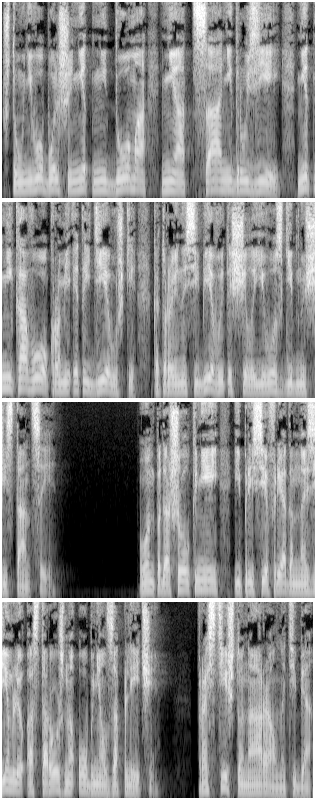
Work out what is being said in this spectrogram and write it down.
что у него больше нет ни дома, ни отца, ни друзей, нет никого, кроме этой девушки, которая на себе вытащила его с гибнущей станции. Он подошел к ней и, присев рядом на землю, осторожно обнял за плечи. «Прости, что наорал на тебя».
